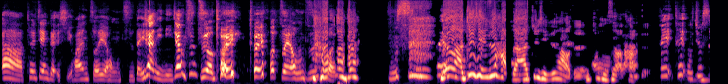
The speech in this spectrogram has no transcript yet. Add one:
啊，推荐给喜欢泽野弘之。等一下，你你这样子只有推 推泽野弘之粉。不是 没有啦，剧情是好的啊，剧情是好的，剧情是好看的。推推，我就是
